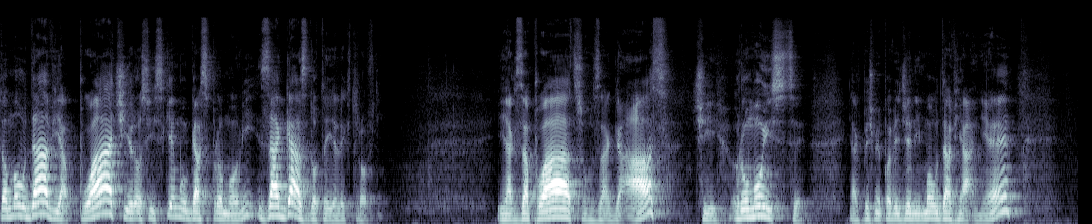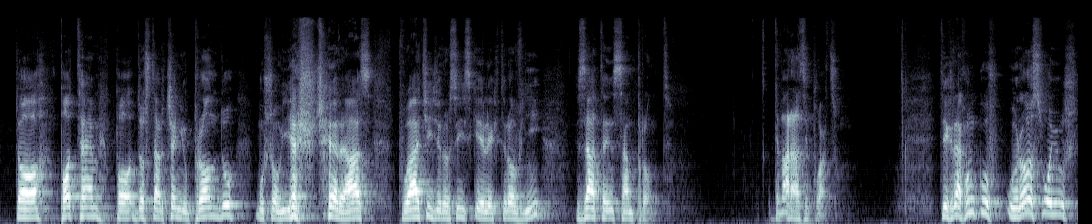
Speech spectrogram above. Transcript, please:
to Mołdawia płaci rosyjskiemu Gazpromowi za gaz do tej elektrowni. Jak zapłacą za gaz, ci rumuńscy, jakbyśmy powiedzieli Mołdawianie, to potem po dostarczeniu prądu muszą jeszcze raz płacić rosyjskiej elektrowni za ten sam prąd. Dwa razy płacą. Tych rachunków urosło już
